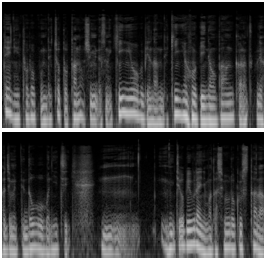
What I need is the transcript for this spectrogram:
てに届くんでちょっと楽しみですね。金曜日なんで金曜日の晩から作り始めて土日。うん。日曜日ぐらいにまた収録したら、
